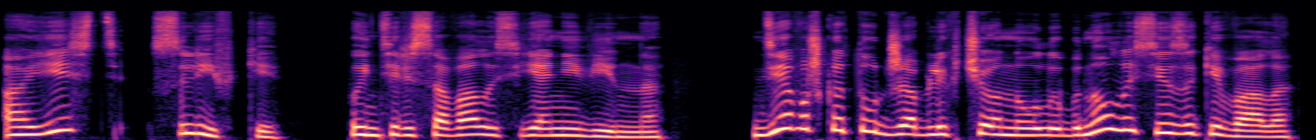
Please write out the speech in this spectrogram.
«А есть сливки?» – поинтересовалась я невинно. Девушка тут же облегченно улыбнулась и закивала.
